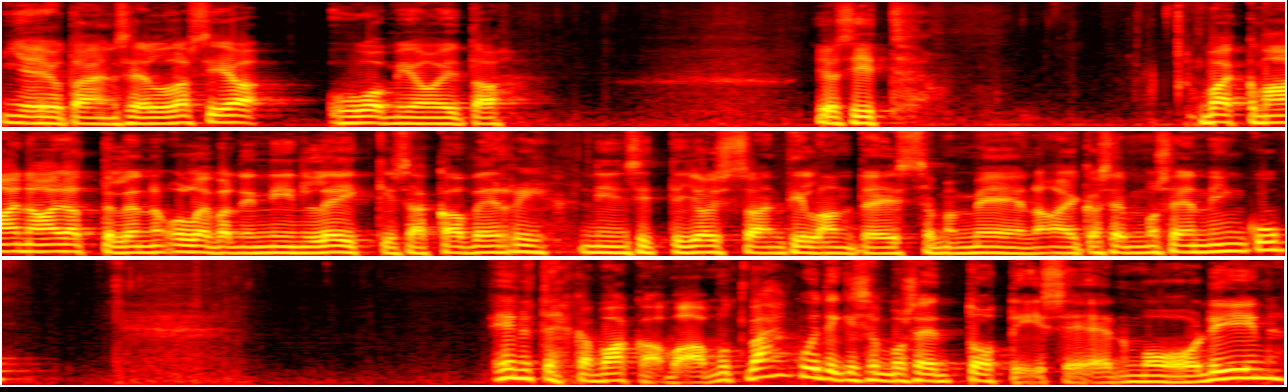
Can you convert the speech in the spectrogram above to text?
Ja jotain sellaisia huomioita. Ja sitten vaikka mä aina ajattelen olevani niin leikkisä kaveri, niin sitten joissain tilanteissa mä meen aika semmoiseen niin kuin, ei nyt ehkä vakavaa, mutta vähän kuitenkin semmoiseen totiseen moodiin.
